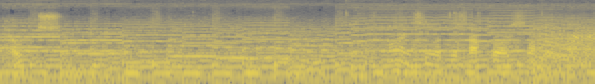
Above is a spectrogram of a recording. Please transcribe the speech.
Ouch. I want to see what this uproar is like.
